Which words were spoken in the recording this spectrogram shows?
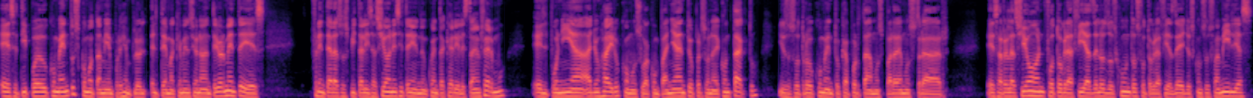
ese tipo de documentos, como también, por ejemplo, el, el tema que mencionaba anteriormente es frente a las hospitalizaciones y teniendo en cuenta que Ariel estaba enfermo, él ponía a John Jairo como su acompañante o persona de contacto y eso es otro documento que aportamos para demostrar esa relación, fotografías de los dos juntos, fotografías de ellos con sus familias.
